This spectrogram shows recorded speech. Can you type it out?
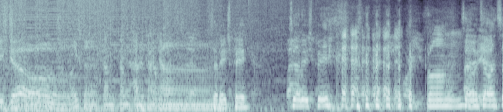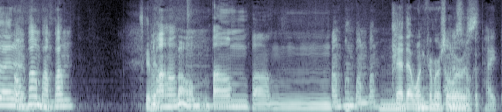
we go. Oh, I like that. Dun, dun, dun, dun, dun. Is that HP? Is that HP? Bum, Is that oh, Intel yeah. Inside? or- bum, bum, bum, Let's give it- bum, Bum, bum, bum. bum, bum, bum, bum. They had that one commercial want where it was smoke a pipe.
